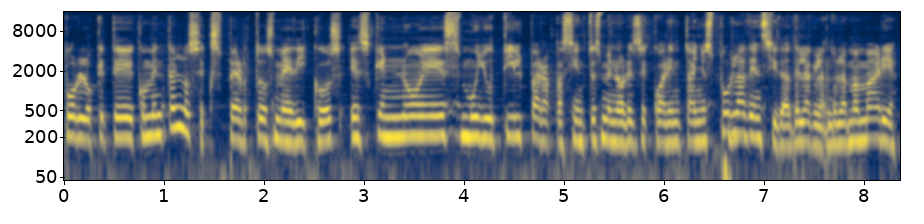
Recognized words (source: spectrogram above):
por lo que te comentan los expertos médicos, es que no es muy útil para pacientes menores de 40 años por la densidad de la glándula mamaria.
